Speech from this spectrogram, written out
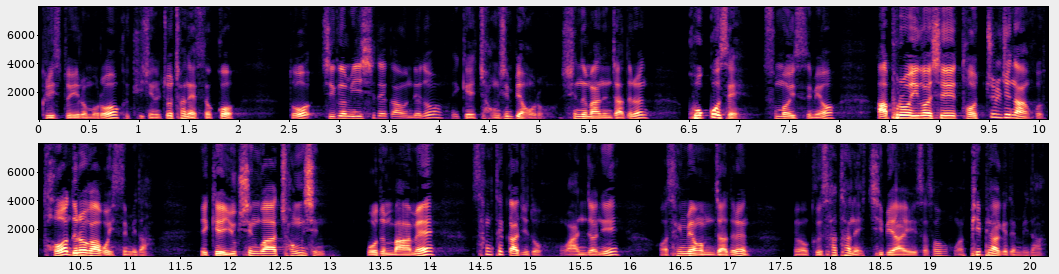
그리스도 이름으로 그 귀신을 쫓아냈었고 또 지금 이 시대 가운데도 이렇게 정신병으로 신음하는 자들은 곳곳에 숨어 있으며 앞으로 이것이 더 줄지는 않고 더 늘어가고 있습니다. 이렇게 육신과 정신, 모든 마음의 상태까지도 완전히 어, 생명 없는 자들은 어, 그 사탄의 지배하에 있어서 피폐하게 됩니다.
